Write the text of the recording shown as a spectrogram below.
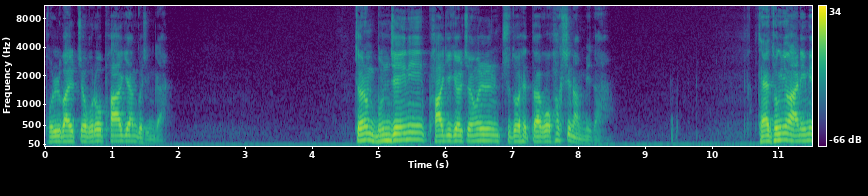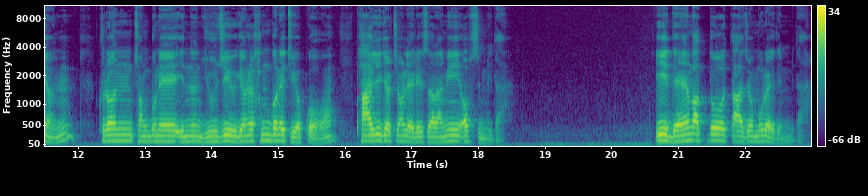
돌발적으로 파기한 것인가? 저는 문재인이 파기 결정을 주도했다고 확신합니다. 대통령 아니면 그런 정부 내에 있는 유지 의견을 한 번에 뒤엎고 파기 결정을 내릴 사람이 없습니다. 이 내막도 따져 물어야 됩니다.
